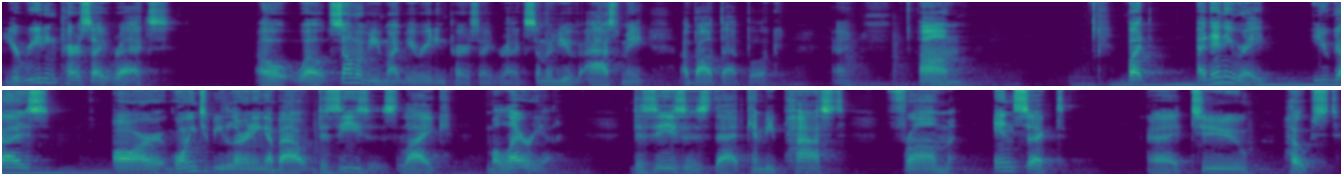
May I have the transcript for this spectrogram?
you're reading Parasite Rex. Oh, well, some of you might be reading Parasite Rex. Some of you have asked me about that book. Okay. Um, but at any rate, you guys are going to be learning about diseases like malaria, diseases that can be passed from insect uh, to host.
